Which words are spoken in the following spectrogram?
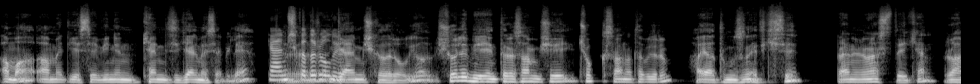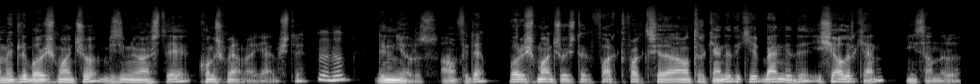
Ama Ahmet Yesevi'nin kendisi gelmese bile Gelmiş e, kadar oluyor. Gelmiş kadar oluyor. Şöyle bir enteresan bir şey çok kısa anlatabilirim. Hayatımızın etkisi. Ben üniversitedeyken rahmetli Barış Manço bizim üniversiteye konuşma yapmaya gelmişti. Hı hı. Dinliyoruz amfide. Barış Manço işte farklı farklı şeyler anlatırken dedi ki ben dedi işe alırken insanları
